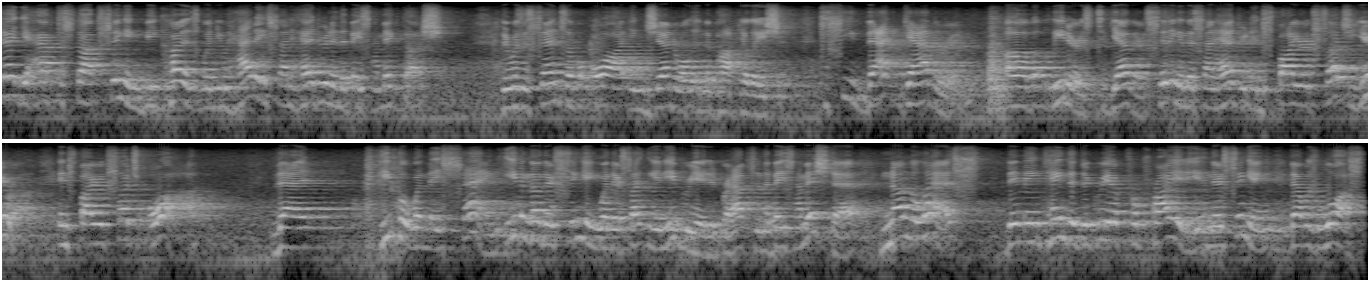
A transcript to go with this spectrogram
said you have to stop singing because when you had a Sanhedrin in the Beis Hamikdash, there was a sense of awe in general in the population. To see that gathering of leaders together, sitting in the Sanhedrin, inspired such yira, inspired such awe, that people, when they sang, even though they're singing when they're slightly inebriated, perhaps in the Beis Hamishta, nonetheless, they maintained a degree of propriety in their singing that was lost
